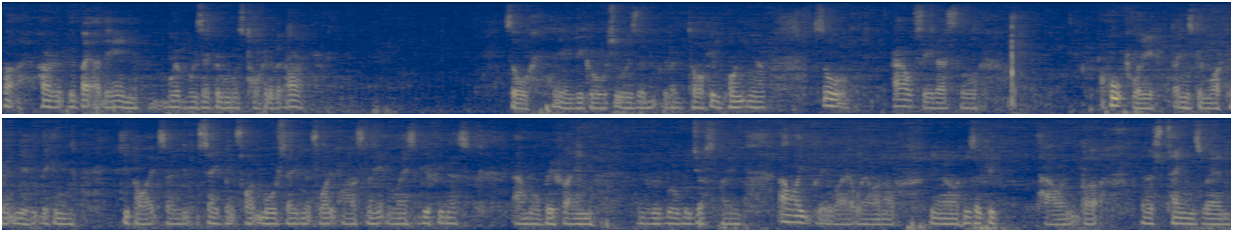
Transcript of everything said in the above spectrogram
But her, the bit at the end, was everyone was talking about her. So there you go. She was the big talking point, know. So I'll say this though. Hopefully things can work out. They can keep Alexa in segments like more segments like last night and less goofiness, and we'll be fine. We'll be just fine. I like Bray Wyatt well enough. You know, he's a good talent, but there's times when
